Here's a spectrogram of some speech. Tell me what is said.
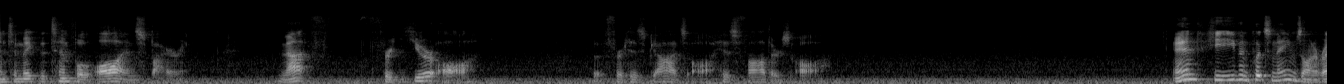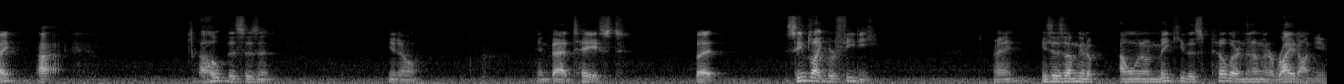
and to make the temple awe inspiring. Not for your awe, but for his God's awe, his Father's awe. And he even puts names on it, right? I, I hope this isn't, you know, in bad taste, but it seems like graffiti, right? He says, "I'm gonna, I'm gonna make you this pillar, and then I'm gonna write on you."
